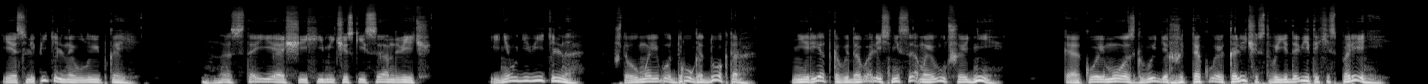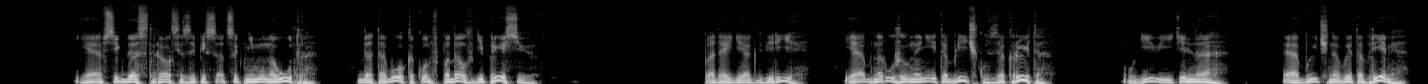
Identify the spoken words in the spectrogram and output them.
и ослепительной улыбкой. Настоящий химический сандвич. И неудивительно, что у моего друга-доктора нередко выдавались не самые лучшие дни. Какой мозг выдержит такое количество ядовитых испарений? Я всегда старался записаться к нему на утро, до того, как он впадал в депрессию. Подойдя к двери, я обнаружил на ней табличку «Закрыто». Удивительно. Обычно в это время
